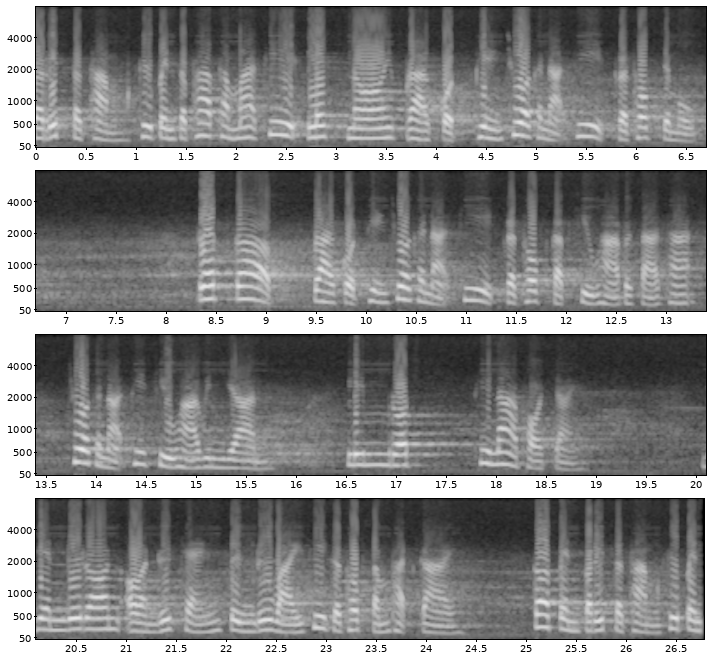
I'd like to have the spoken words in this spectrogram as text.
ปริตธรรม คือเป็นสภาพธรรมะที่เล็กน้อยปรากฏเพียงชั่วขณะที่กระทบจมูกรสก็ปรากฏเพียงชั่วขณะที่กระทบกับชิวหาประสาทะ ชั่วขณะที่ชิวหาวิญญาณ ลิ้มรสที่น่าพอใจ เย็นหรือร้อนอ่อนหรือแข็งตึงหรือไหวที่กระทบสัมผัสกาย ก็เป็นปริตธรรม คือเป็น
